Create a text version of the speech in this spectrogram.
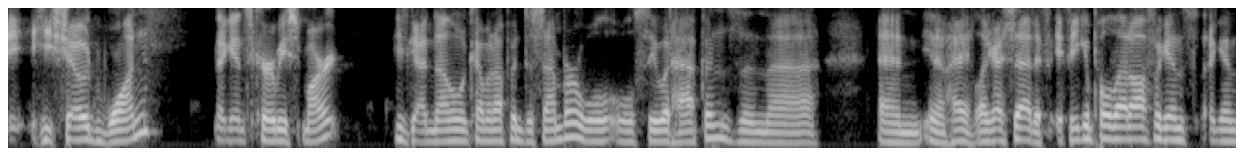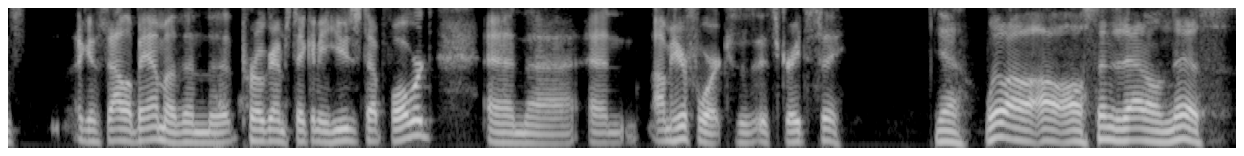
He showed one against Kirby Smart. He's got another one coming up in December. We'll we'll see what happens. And uh, and you know, hey, like I said, if, if he can pull that off against against against Alabama, then the program's taking a huge step forward. And uh, and I'm here for it because it's great to see. Yeah. Well, I'll, I'll send it out on this.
